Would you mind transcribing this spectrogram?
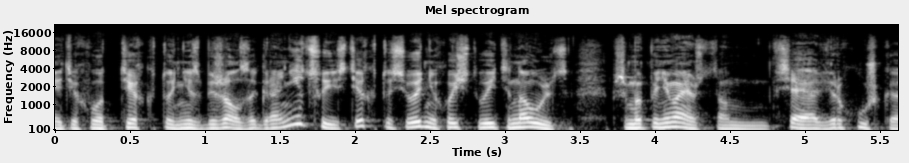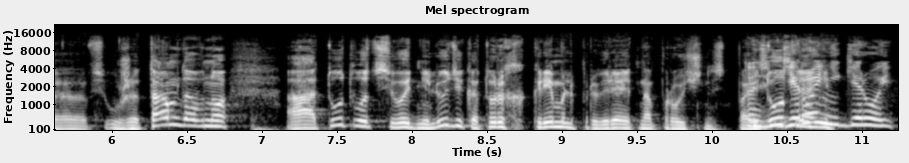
этих вот тех, кто не сбежал за границу, и из тех, кто сегодня хочет выйти на улицу. Потому что мы понимаем, что там вся верхушка уже там давно, а тут вот сегодня люди, которых Кремль проверяет на прочность. То есть Пойдут герой, они- не герой,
